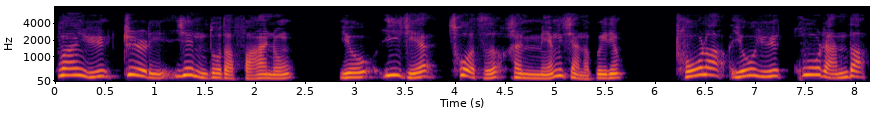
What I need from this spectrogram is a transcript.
关于治理印度的法案中有一节措辞很明显的规定：除了由于突然的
